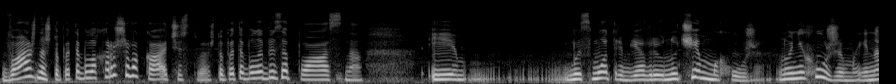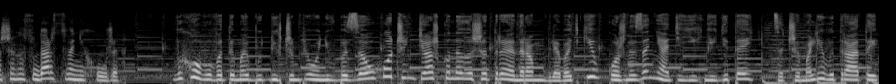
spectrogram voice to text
Важно, чтобы это было хорошего качества, чтобы это было безопасно. И мы смотрим, я говорю, ну чем мы хуже? Ну не хуже мы, и наше государство не хуже. Виховувати майбутніх чемпіонів без заохочень тяжко не лише тренерам. Для батьків кожне заняття їхніх дітей це чималі витрати.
